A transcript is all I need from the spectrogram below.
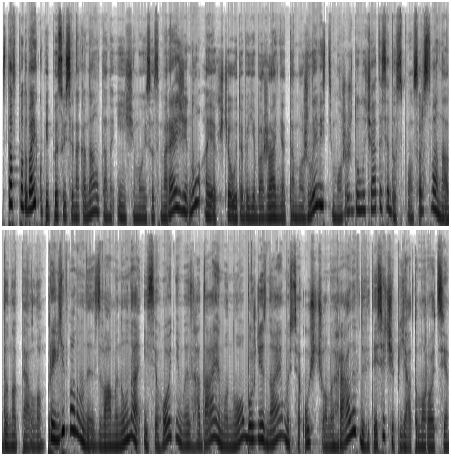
Став вподобайку, підписуйся на канал та на інші мої соцмережі. Ну а якщо у тебе є бажання та можливість, можеш долучатися до спонсорства на Донателло. Привіт, пановне! З вами Нуна, і сьогодні ми згадаємо, ну або ж дізнаємося, у що ми грали в 2005 році.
